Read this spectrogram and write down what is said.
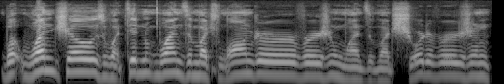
what one chose, what didn't. One's a much longer version, one's a much shorter version,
